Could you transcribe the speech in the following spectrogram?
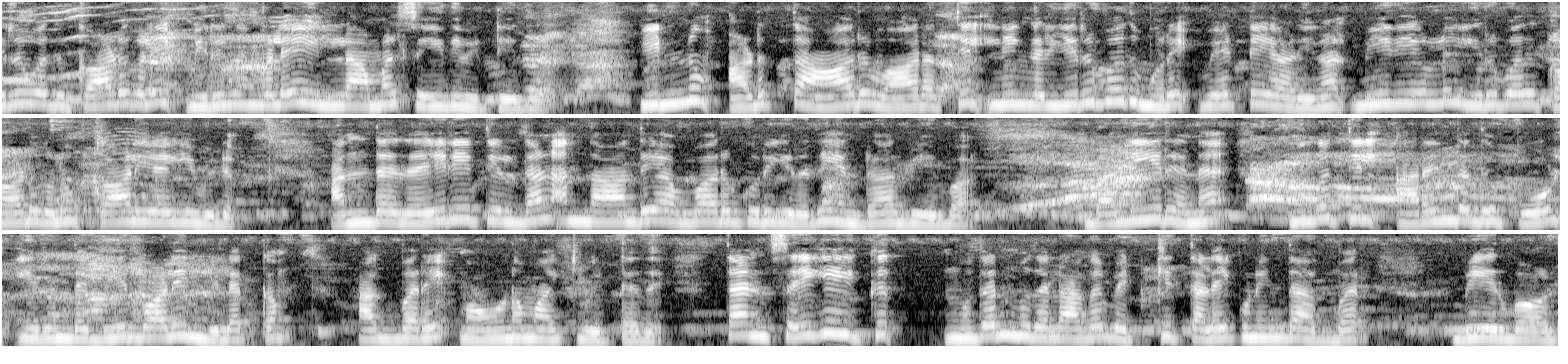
இருபது காடுகளை மிருகங்களே இல்லாமல் செய்துவிட்டீர்கள். இன்னும் அடுத்த ஆறு வாரத்தில் நீங்கள் இருபது முறை வேட்டையாடினால் மீதியுள்ள இருபது காடுகளும் காலியாகிவிடும். அந்த தைரியத்தில் தான் அந்த ஆந்தை அவ்வாறு கூறுகிறது என்றார் பீர்பால். பலீரென முகத்தில் அரைந்தது போல் இருந்த பீர்பாலின் விளக்கம் அக்பரை மௌனமாக்கிவிட்டது. தன் செய்கைக்கு முதன் முதலாக வெட்கி தலை குனிந்த அக்பர் பீர்பால்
